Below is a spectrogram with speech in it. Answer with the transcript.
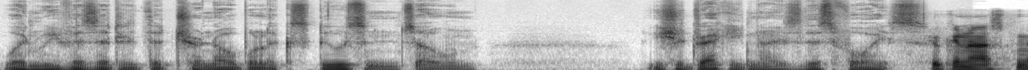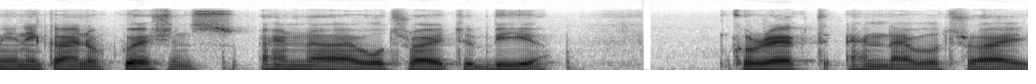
when we visited the Chernobyl exclusion zone, you should recognize this voice. You can ask me any kind of questions, and I will try to be correct and I will try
